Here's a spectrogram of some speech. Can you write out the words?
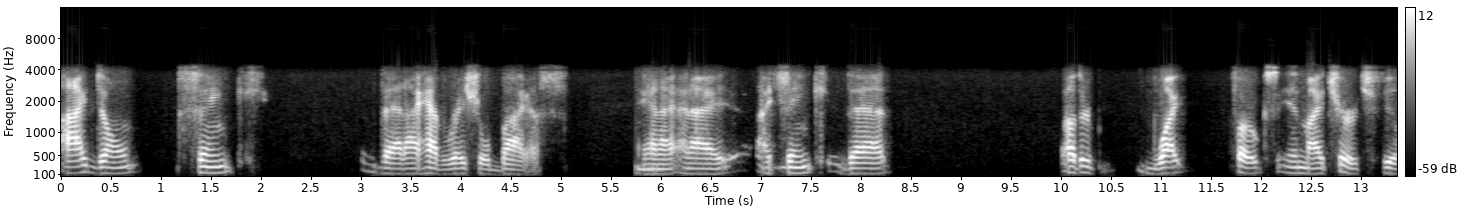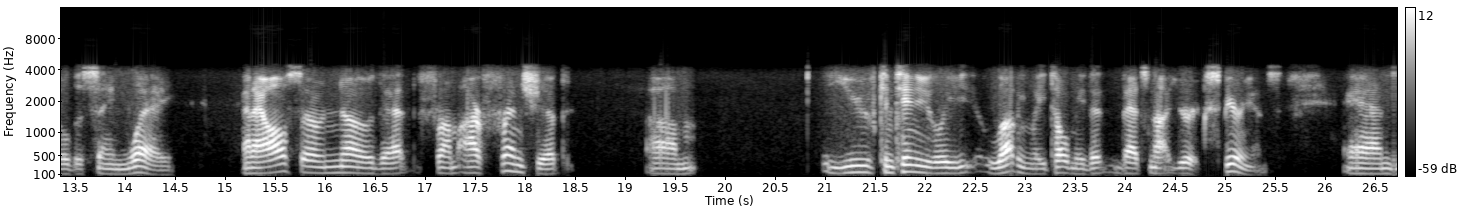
I don't think that I have racial bias, and I and I I think that other white folks in my church feel the same way. And I also know that from our friendship, um, you've continually lovingly told me that that's not your experience. And,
